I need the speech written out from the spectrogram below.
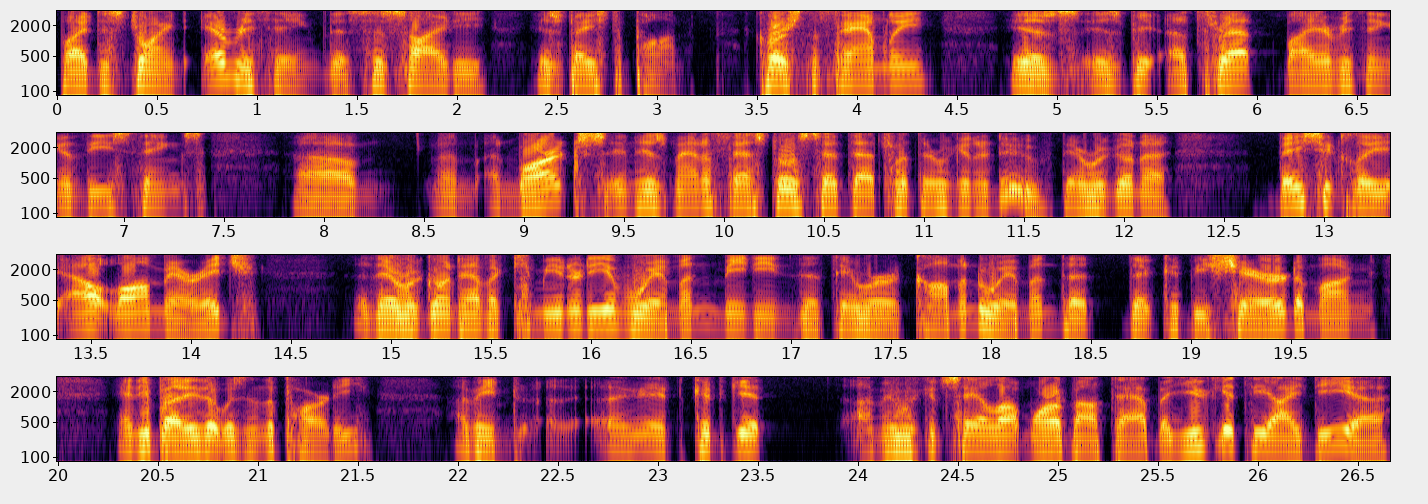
by destroying everything that society is based upon. Of course, the family is is a threat by everything of these things. Um, and, and Marx, in his manifesto, said that's what they were going to do. They were going to basically outlaw marriage. They were going to have a community of women, meaning that they were common women that, that could be shared among anybody that was in the party. I mean, uh, it could get, I mean, we could say a lot more about that, but you get the idea.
